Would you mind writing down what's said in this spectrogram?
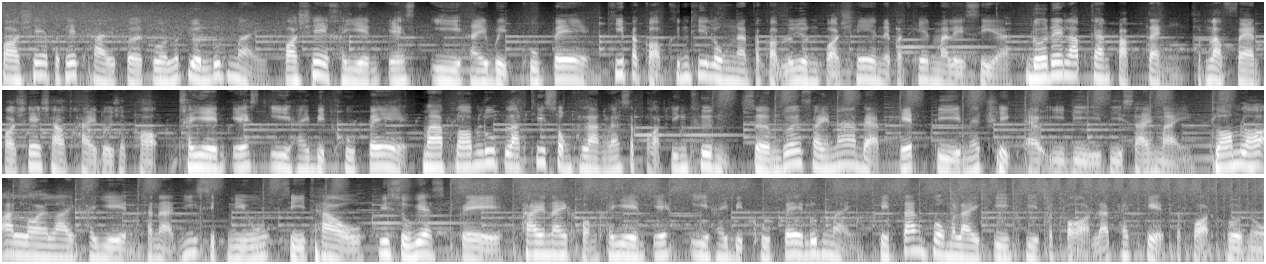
Porsche ประเทศไทยเปิดตัวรถยนต์รุ่นใหม่ Porsche Cayenne SE Hybrid Coupe ที่ประกอบขึ้นที่โรงงานประกอบรถยนต์ Porsche ในประเทศมาเลเซีย โดยได้รับการปรับแต่งสำหรับแฟน Porsche ชาวไทยโดยเฉพาะ Cayenne SE Hybrid Coupe มาพร้อมรูปลักษณ์ที่ทรงพลังและสปอร์ตยิ่งขึ้น เสริมด้วยไฟหน้าแบบ HD Matrix LED ดีไซน์ใหม่ พร้อมล้ออัลลอยลาย Cayenne ขนาด 20 นิ้ว สีเทา Visual Grey ภายในของ Cayenne SE Hybrid Coupe รุ่นใหม่ ติดตั้งพวงมาลัย GT Sport และแพ็กเกจ Sport Chrono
